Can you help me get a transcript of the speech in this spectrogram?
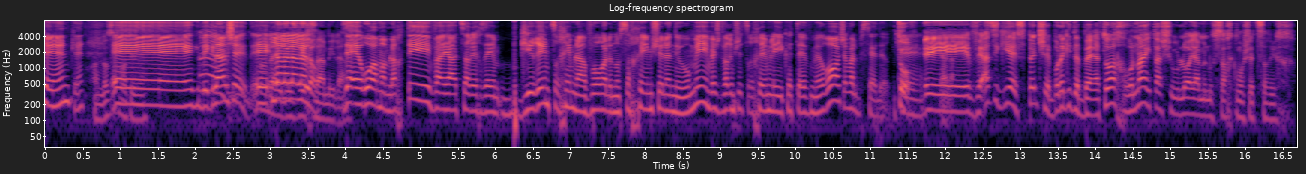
כן, כן. אני לא זוכרתי. אה, בגלל ש... אה, אם לא, לא, לא, לא, זה לא. זה אירוע ממלכתי, והיה צריך, זה בגירים צריכים לעבור על הנוסחים של הנאומים, ויש דברים שצריכים להיכתב מראש, אבל בסדר. טוב, אה, אה, ואז הגיע הספד שבוא נגיד הבעייתו האחרונה הייתה שהוא לא היה מנוסח כמו שצריך.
